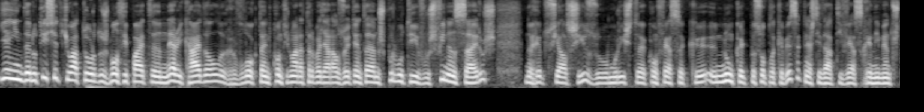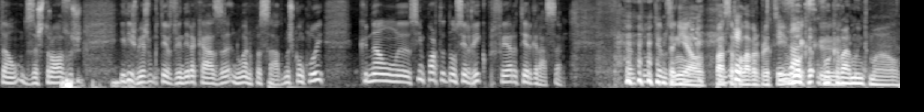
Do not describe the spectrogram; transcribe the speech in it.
E ainda a notícia de que o ator dos Monty Python, Eric Idle, revelou que tem de continuar a trabalhar aos 80 anos por motivos financeiros. Na rede social X, o humorista confessa que nunca lhe passou pela cabeça que nesta idade tivesse rendimentos tão desastrosos e diz mesmo que teve de vender a casa no ano passado, mas conclui que não eh, se importa de não ser rico, prefere ter graça. Portanto, temos Daniel, aqui... passo a palavra para ti. Vou, que... vou, acabar muito mal.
